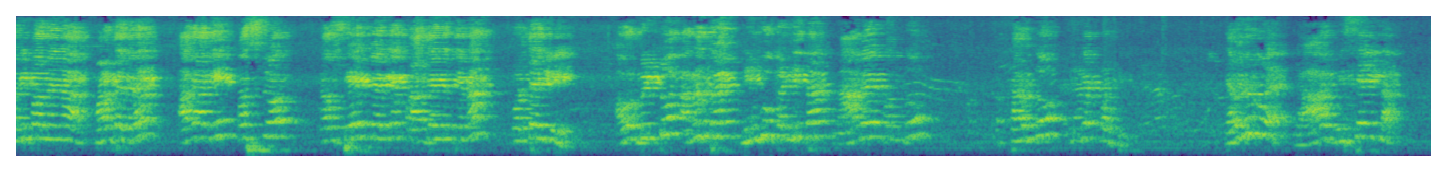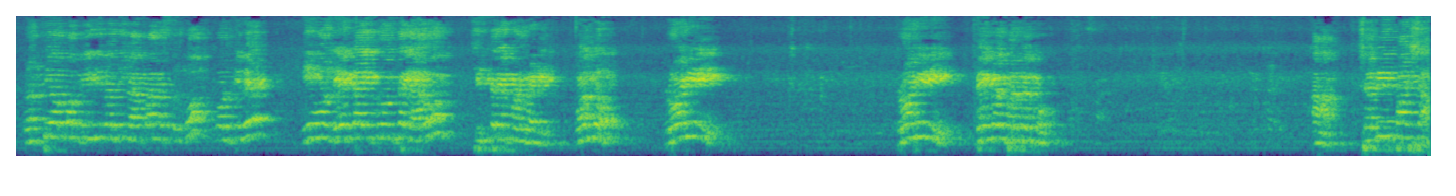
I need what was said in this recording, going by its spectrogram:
ಪರಿಪಾಲನೆಯನ್ನ ಮಾಡ್ತಾ ಇದ್ದಾರೆ. ಹಾಗಾಗಿ ಫಸ್ಟ್ ನಾವು ಸೇತುವೆಗೆ ಪ್ರಾಧಾನ್ಯತೆಯನ್ನ ಕೊಡ್ತಾ ಇದೀವಿ ಅವ್ರು ಬಿಟ್ಟು ಅನಂತರ ನಿಮಗೂ ಖಂಡಿತ ನಾವೇ ಬಂದು ಕರೆದು ನಿಮಗೆ ಕೊಡ್ತೀವಿ. ಎಲ್ರಿಗೂ ಯಾರು ವಿಷಯ ಇಲ್ಲ. ಪ್ರತಿಯೊಬ್ಬ ಬೀದಿ ಬದಿ ವ್ಯಾಪಾರಸ್ಥರಿಗೂ ಕೊಡ್ತೀವಿ. ನೀವು ಲೇಟ್ ಆಯಿತು ಅಂತ ಯಾರು ಚಿಂತನೆ ಮಾಡಬೇಡಿ ಒಂದು ರೋಹಿಣಿ. ರೋಹಿಣಿ ಬೇಗ ಬರಬೇಕು. ಹಾ ಶಬೀರ್ ಪಾಷಾ.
